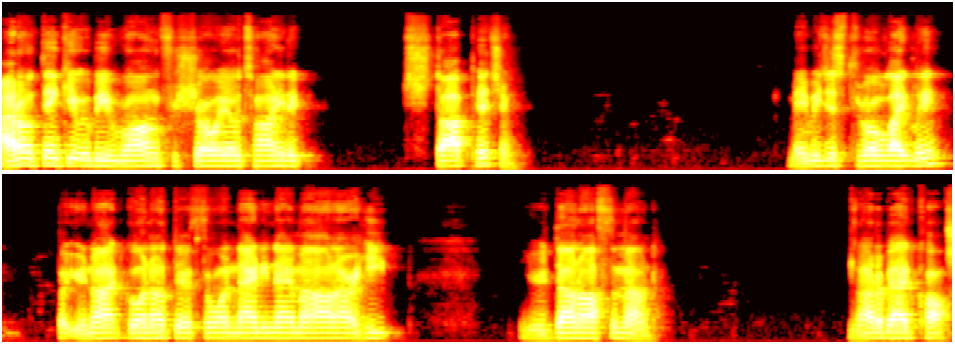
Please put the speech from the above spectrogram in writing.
I don't think it would be wrong for Shohei Ohtani to stop pitching. Maybe just throw lightly, but you're not going out there throwing 99 mile an hour heat. You're done off the mound. Not a bad call.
